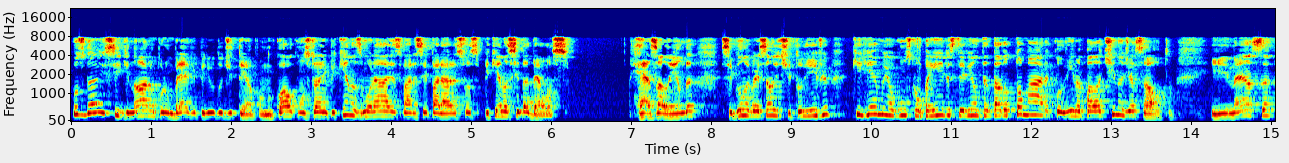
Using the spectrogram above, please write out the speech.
Os dois se ignoram por um breve período de tempo, no qual constroem pequenas muralhas para separar as suas pequenas cidadelas. Reza a lenda, segundo a versão de Tito Livio, que Remo e alguns companheiros teriam tentado tomar a colina palatina de assalto, e nessa,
